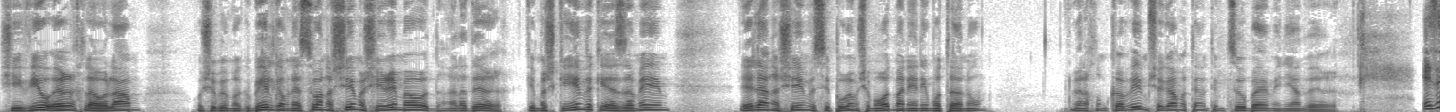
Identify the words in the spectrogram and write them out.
שהביאו ערך לעולם, ושבמקביל גם נעשו אנשים עשירים מאוד על הדרך. כמשקיעים וכיזמים, אלה אנשים וסיפורים שמאוד מעניינים אותנו, ואנחנו מקווים שגם אתם תמצאו בהם עניין וערך. איזה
